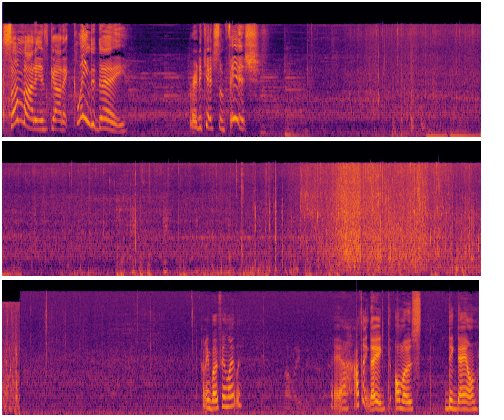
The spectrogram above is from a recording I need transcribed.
Somebody has got it clean today. Ready to catch some fish. Caught any bowfin lately? Not lately. Yeah, I think they almost dig down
